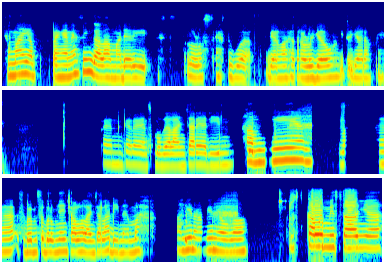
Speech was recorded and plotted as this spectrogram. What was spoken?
cuma ya pengennya sih nggak lama dari lulus S2 biar nggak usah terlalu jauh gitu jaraknya Keren keren. Semoga lancar ya Din. amin sebelum-sebelumnya insya Allah lancar lah Dina mah. amin amin ya Allah Terus kalau misalnya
